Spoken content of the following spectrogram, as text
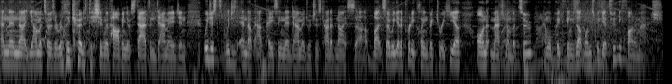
and then uh, Yamato's a really good addition with halving of stats and damage, and we just we just end up outpacing their damage, which is kind of nice. Uh, but so we get a pretty clean victory here on match number two, and we'll pick things up once we get to the final match.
